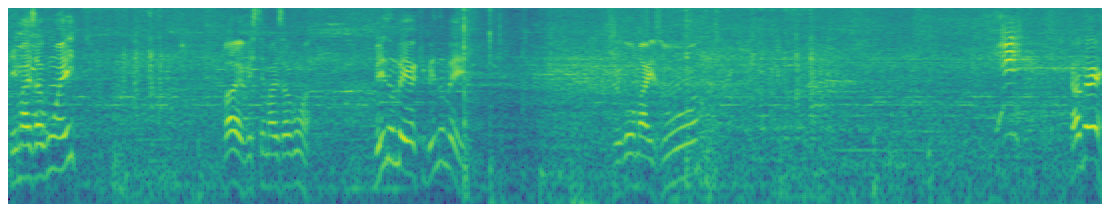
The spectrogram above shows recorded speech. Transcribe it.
Tem mais alguma aí? Vai, vê se tem mais alguma. Bem no meio aqui, bem no meio. Jogou mais uma. Cadê?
